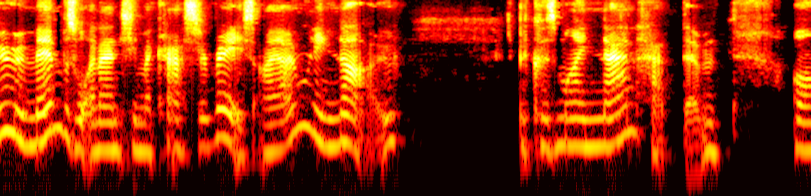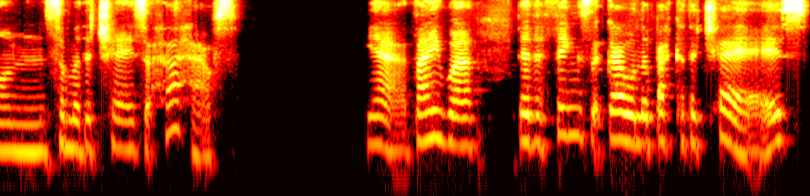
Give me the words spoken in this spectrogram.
Who remembers what an antimacassar is? I only know because my nan had them on some of the chairs at her house. Yeah, they were, they're the things that go on the back of the chairs.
